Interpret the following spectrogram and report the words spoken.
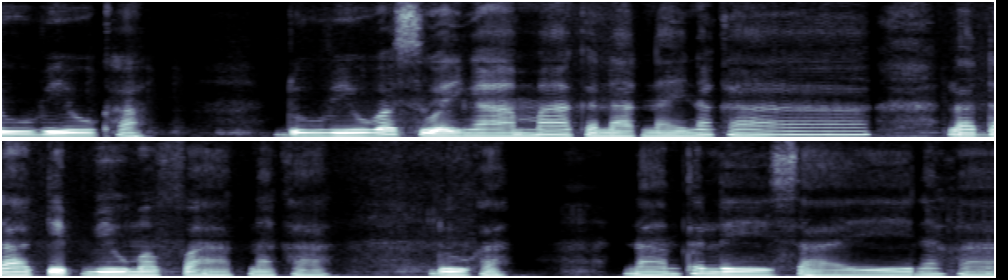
ดูวิวค่ะ ดูวิวว่าสวยงามมากขนาดไหนนะคะรัดดาเก็บวิวมาฝากนะคะ ดูค่ะ น้ำทะเลใสนะคะ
